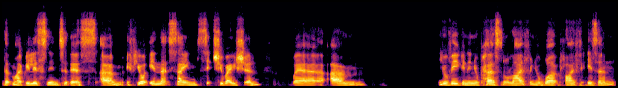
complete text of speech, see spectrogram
that might be listening to this, um, if you're in that same situation where um, you're vegan in your personal life and your work life isn't,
